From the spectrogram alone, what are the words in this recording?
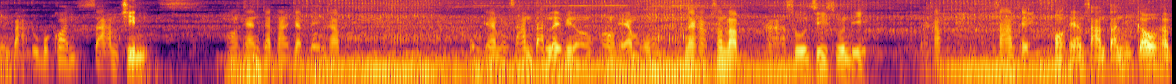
640,000 บาท อุปกรณ์ 3 ชิ้น ของแถมจัดหนักจัดเต็มครับ ผมแถมให้3ตันเลยพี่น้องของแถมผมนะครับสำหรับหา040ดีนะครับสามแถมของแถม 3 ตันที่เก้าครับ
